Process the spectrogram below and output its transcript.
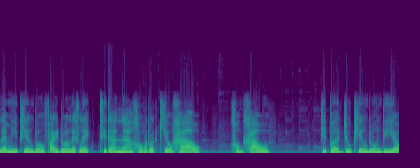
และมีเพียงดวงไฟดวงเล็กๆ ที่ด้านหน้าของรถเกี่ยวข้าว ของเขา ที่เปิดอยู่เพียงดวงเดียว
